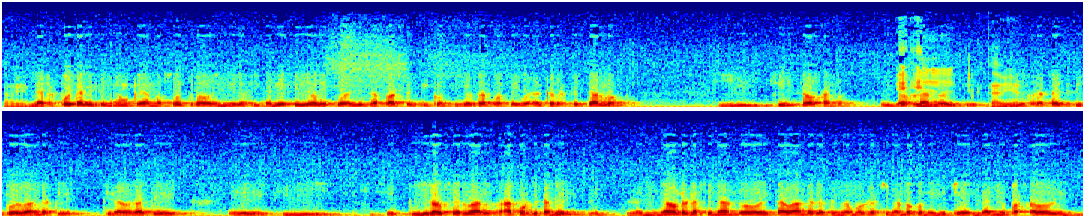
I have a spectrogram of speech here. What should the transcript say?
la respuesta que teníamos que dar nosotros y de la Fiscalía se dio, después hay otra parte que consiguió otra cosa y bueno, hay que respetarlo y, seguir trabajando, seguir eh, trabajando y, que, este tipo de bandas que, que la verdad que eh, si, se pudiera observar, ah, porque también eh, terminaron relacionando esta banda, la terminamos relacionando con el hecho del año pasado del,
